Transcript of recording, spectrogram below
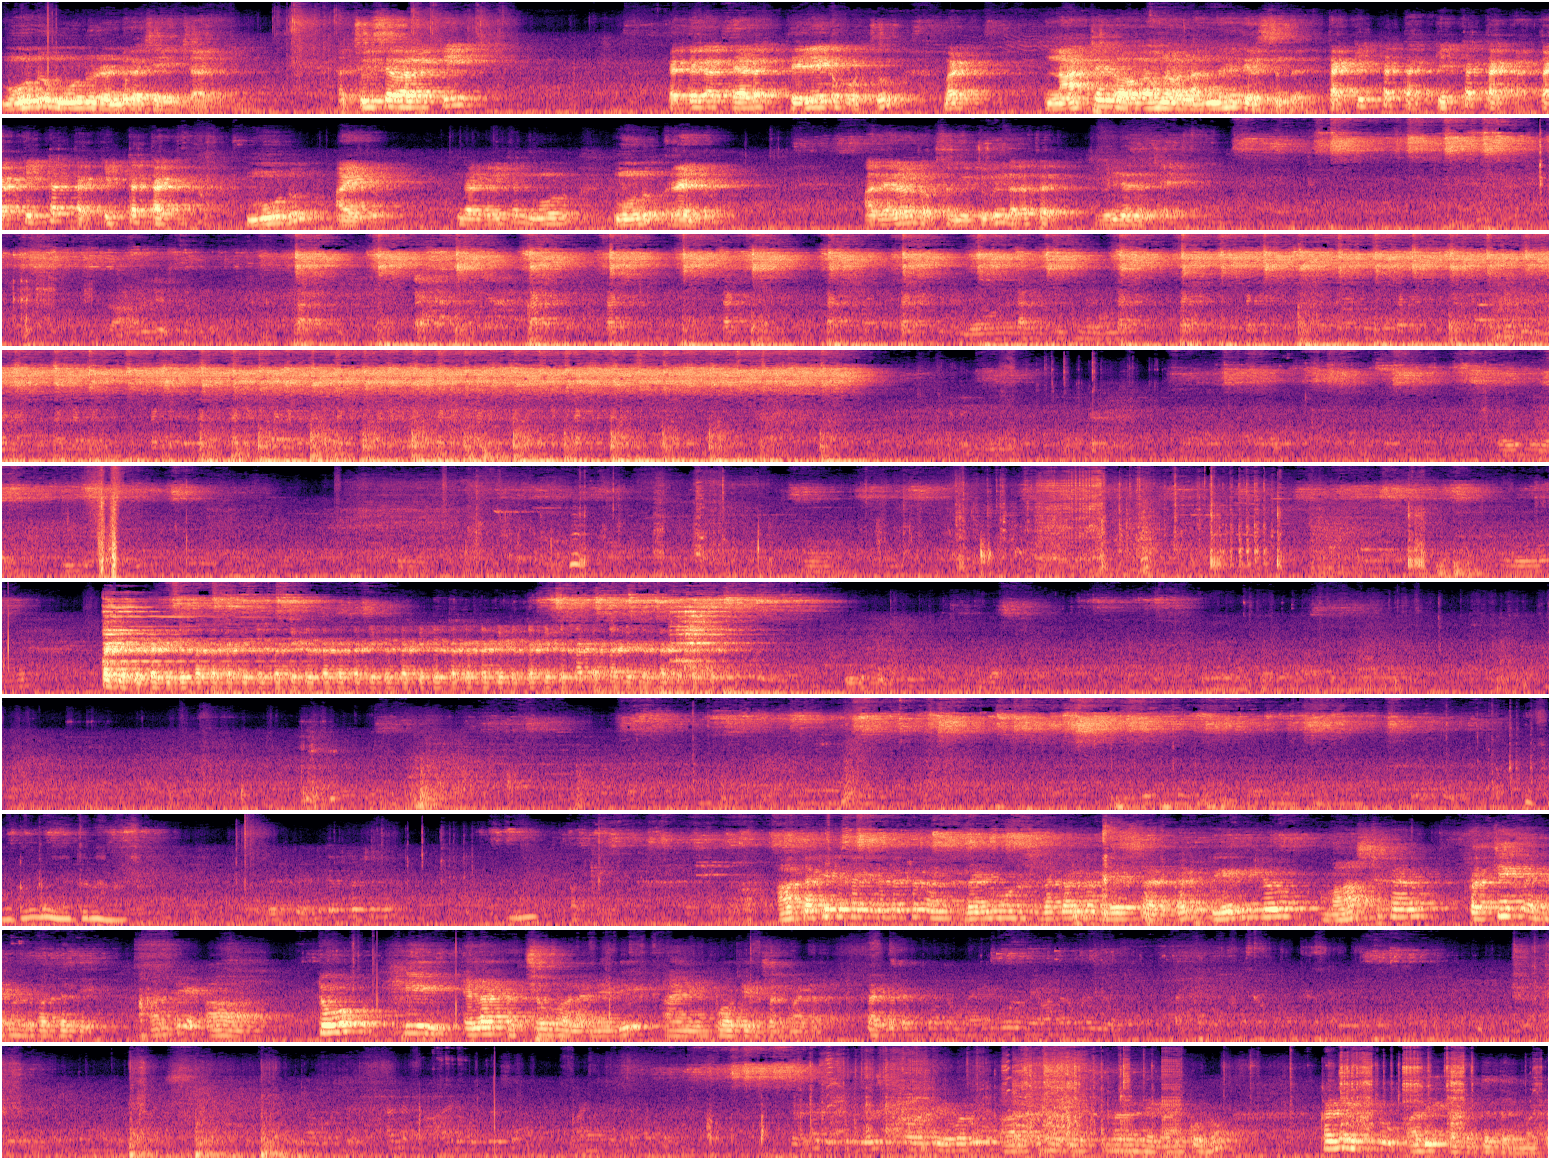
మూడు మూడు రెండుగా చేయించాలి. అది చూసే వాళ్ళకి పెద్దగా తేడా తెలియకపోవచ్చు బట్ నాట్యంలో అవగాహన వాళ్ళందరికీ తెలుస్తుంది. తక్కిట్ట తక్కిట్ట తక్క తక్కిట్ట తక్కిట్ట తక్క. మూడు ఐదు. దాని గురించి మూడు మూడు రెండు. అది ఎలా ఉంటుంది ఒకసారి మీరు చూపిన తర్వాత విన్యాసం చేయండి. ఆ తగ్గిన తగ్గిన తగ్గిన రెండు మూడు రకాలుగా వేస్తారు. కానీ పేర్లో మాస్టర్ గారు ప్రత్యేకమైనటువంటి పద్ధతి. అంటే ఆ టో హీ ఎలా టచ్ అవ్వాలి అనేది ఆయన ఇంపార్టెన్స్ అనమాట ఎవరు ఆలోచన చేస్తున్నారని నేను అనుకోను. కానీ ఇప్పుడు అది పద్ధతి అనమాట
